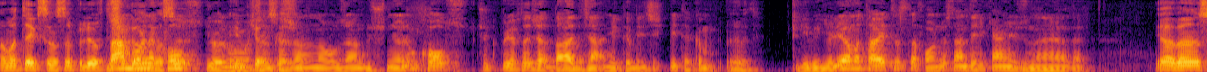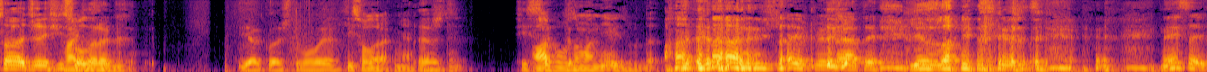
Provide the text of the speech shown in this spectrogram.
Ama Texans'ın playoff dışı ben bu arada Colts diyorum o maçın kazananı olacağını düşünüyorum. Colts çünkü playoff'ta daha can yakabilecek bir takım Evet. gibi geliyor ama Titans da formda sen deliken yüzünden herhalde. Ya ben sadece his Titans'ın. olarak yaklaştım olaya. His olarak mı yaklaştın? Hissettim. Abi o zaman niye biz burada? Analizler yapıyoruz hayata. Yazılar yazıyoruz. Neyse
